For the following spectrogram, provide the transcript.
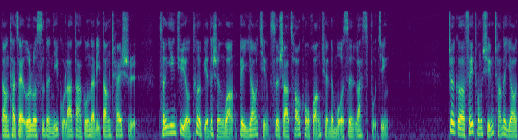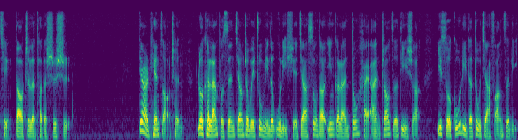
当他在俄罗斯的尼古拉大公那里当差时，曾因具有特别的声望，被邀请刺杀操控皇权的摩森拉斯普京。这个非同寻常的邀请导致了他的失事。第二天早晨，洛克兰普森将这位著名的物理学家送到英格兰东海岸沼泽地上一所孤立的度假房子里。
